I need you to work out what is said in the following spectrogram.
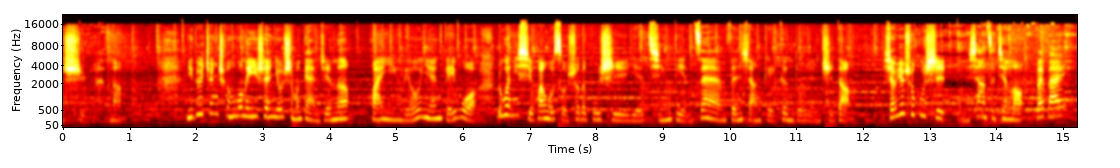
使然呢。你对郑成功的一生有什么感觉呢？欢迎留言给我。如果你喜欢我所说的故事，也请点赞分享给更多人知道。小月说故事，我们下次见喽，拜拜。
